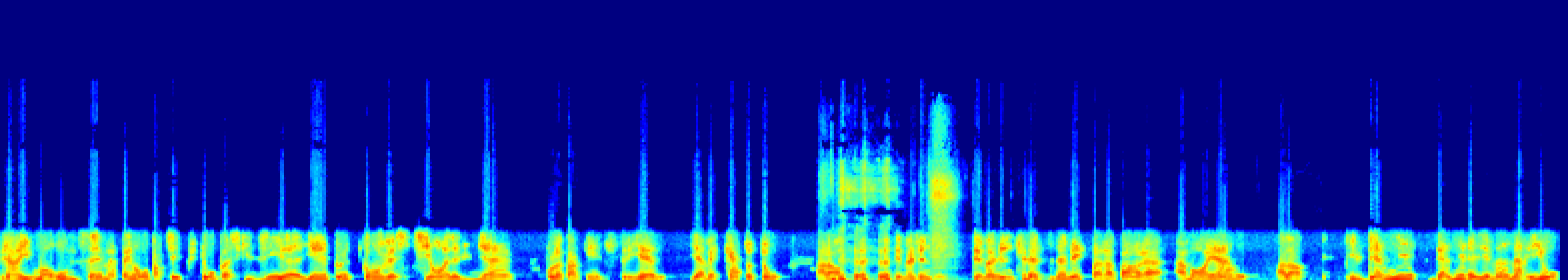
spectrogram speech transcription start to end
Jean-Yves Moreau me disait, matin, on va partir plus tôt parce qu'il dit, euh, il y a un peu de congestion à la lumière pour le parc industriel. Il y avait quatre autos. Alors, t'imagines- t'imagines-tu la dynamique par rapport à, à Montréal? Alors, puis le dernier, dernier élément, Mario,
